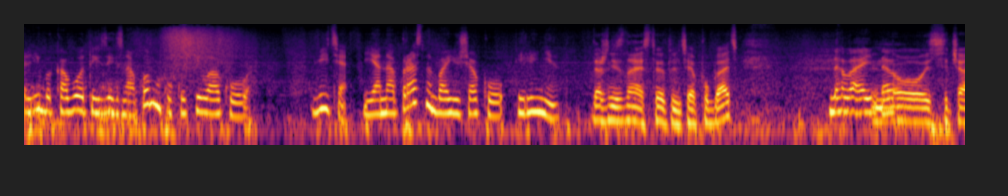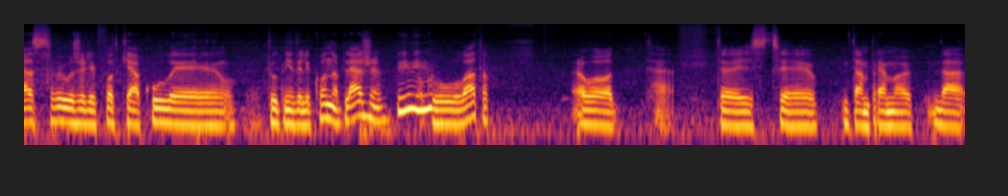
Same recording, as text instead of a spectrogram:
либо кого-то из их знакомых укусила акула. Витя, я напрасно боюсь акул или нет? Даже не знаю, стоит ли тебя пугать. Давай, Но давай. сейчас выложили фотки акулы тут недалеко на пляже, mm-hmm. около Улатов. Вот. То есть э, там прямо, да,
